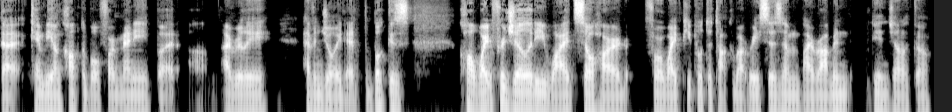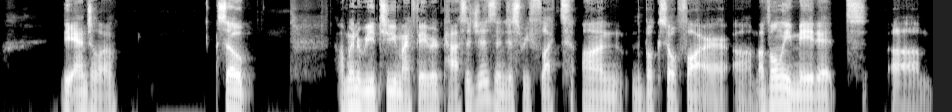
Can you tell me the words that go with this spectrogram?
that can be uncomfortable for many, but um, I really have enjoyed it. The book is called White Fragility Why It's So Hard for White People to Talk About Racism by Robin. DiAngelo. So I'm going to read to you my favorite passages and just reflect on the book so far. Um, I've only made it um,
